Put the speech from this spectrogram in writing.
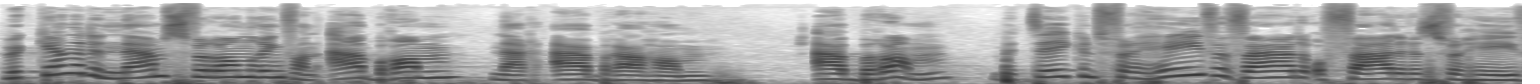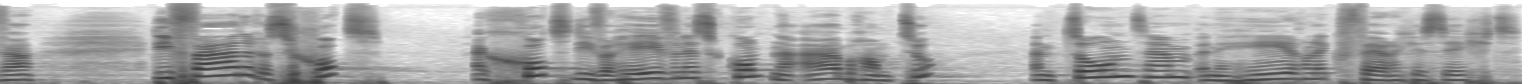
We kennen de naamsverandering van Abram naar Abraham. Abram betekent verheven vader of vader is verheven. Die vader is God en God die verheven is komt naar Abraham toe en toont hem een heerlijk vergezicht.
